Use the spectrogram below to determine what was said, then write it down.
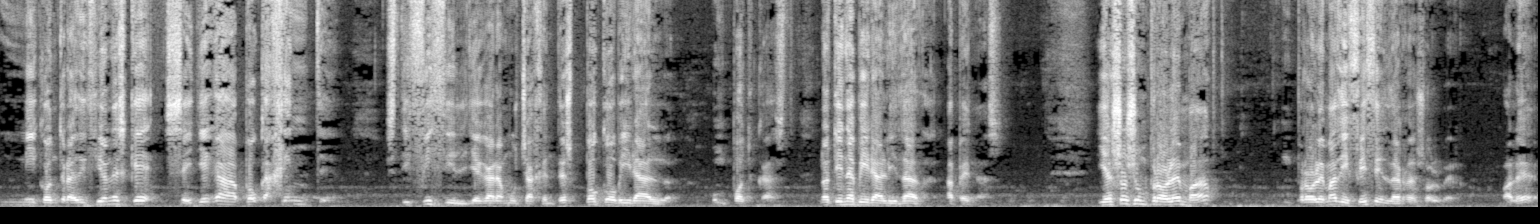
mi contradicción es que se llega a poca gente. Es difícil llegar a mucha gente, es poco viral un podcast. No tiene viralidad apenas. Y eso es un problema, un problema difícil de resolver. ¿Vale?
